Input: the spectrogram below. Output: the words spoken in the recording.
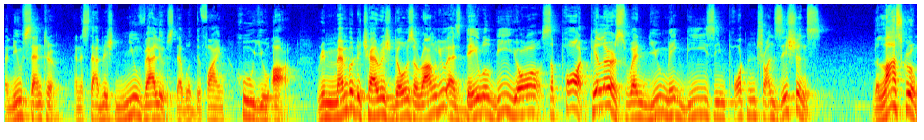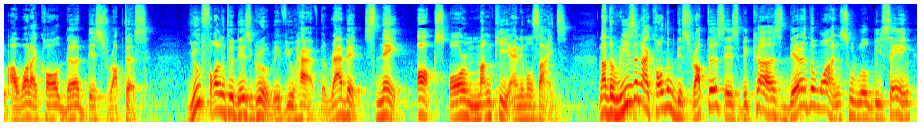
a new center and establish new values that will define who you are. Remember to cherish those around you as they will be your support pillars when you make these important transitions. The last group are what I call the disruptors. You fall into this group if you have the rabbit, snake, ox, or monkey animal signs. Now, the reason I call them disruptors is because they're the ones who will be saying,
